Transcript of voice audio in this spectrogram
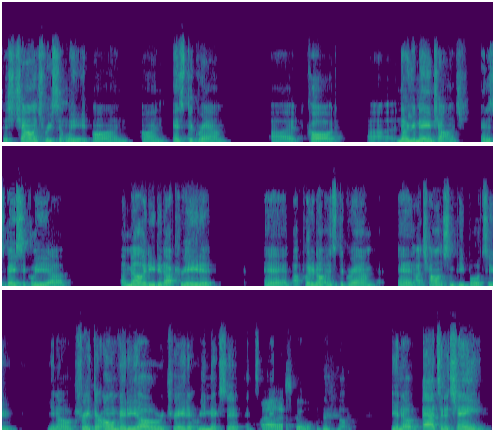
this challenge recently on on Instagram uh called uh Know Your Name Challenge. And it's basically uh, a melody that I created and I put it on Instagram and I challenged some people to you know, create their own video, recreate it, remix it, and wow, that's cool. you know, add to the chain,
